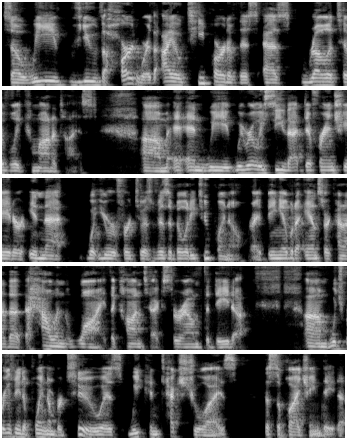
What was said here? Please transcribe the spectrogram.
So we view the hardware, the IoT part of this, as relatively commoditized. Um, and, and, we we really see that differentiator in that what you referred to as visibility 2.0, right? Being able to answer kind of the, the how and the why, the context around the data. Um, which brings me to point number two is we contextualize the supply chain data.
